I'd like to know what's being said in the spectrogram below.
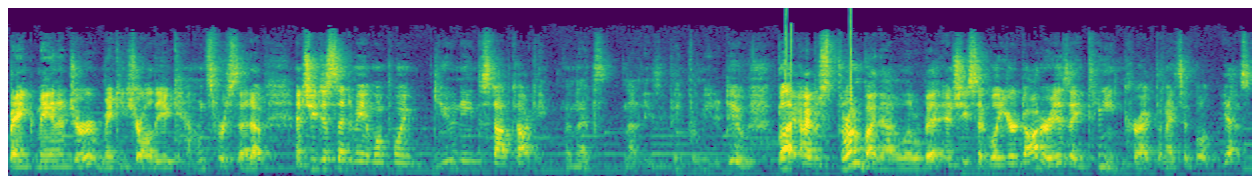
bank manager, making sure all the accounts were set up. And she just said to me at one point, You need to stop talking. And that's not an easy thing for me to do. But I was thrown by that a little bit. And she said, Well, your daughter is 18, correct? And I said, Well, yes.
